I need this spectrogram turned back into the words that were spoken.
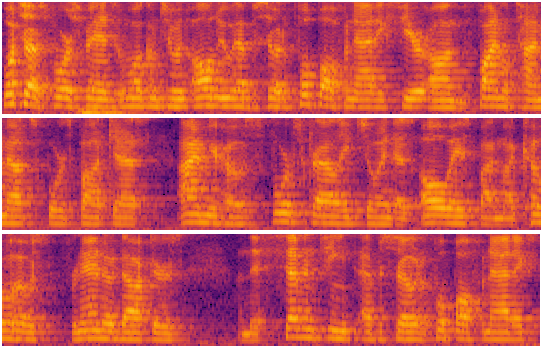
What's up, sports fans, and welcome to an all new episode of Football Fanatics here on the Final Timeout Sports Podcast. I'm your host, Forbes Crowley, joined as always by my co host, Fernando Doctors. On this 17th episode of Football Fanatics,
